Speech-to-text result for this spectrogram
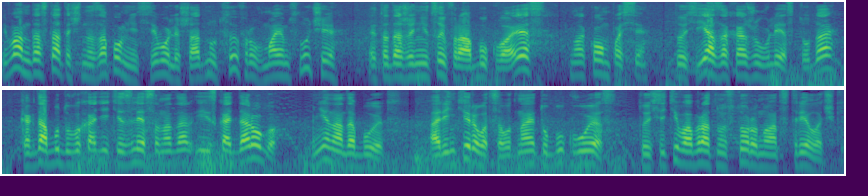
И вам достаточно запомнить всего лишь одну цифру. В моем случае это даже не цифра, а буква S на компасе. То есть я захожу в лес туда, когда буду выходить из леса и искать дорогу, мне надо будет ориентироваться вот на эту букву S, то есть идти в обратную сторону от стрелочки.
